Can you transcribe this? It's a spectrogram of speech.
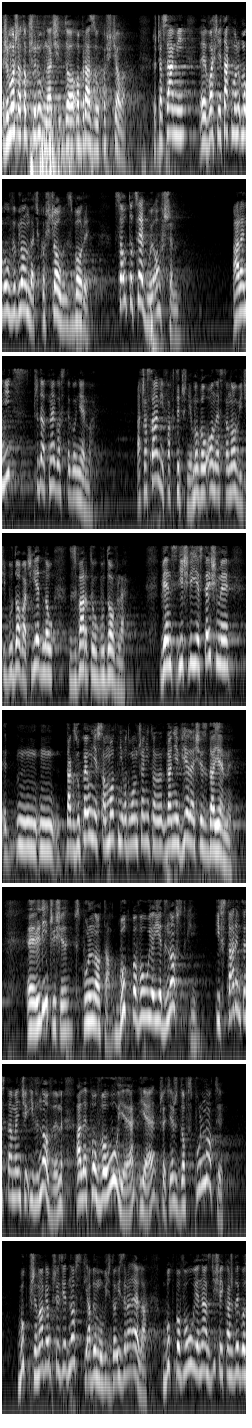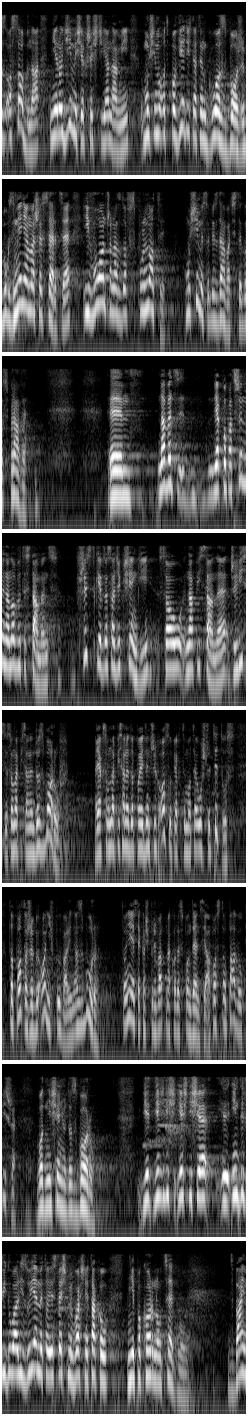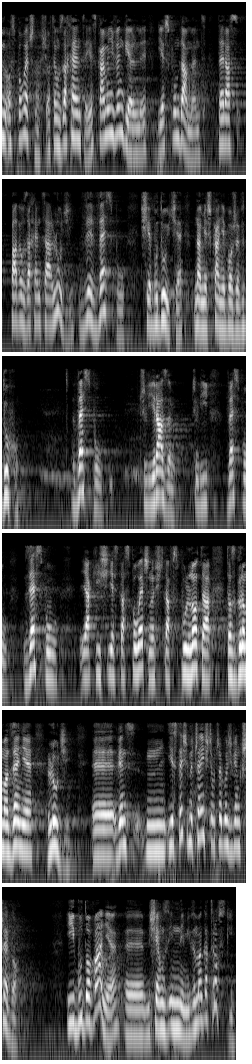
że można to przyrównać do obrazu kościoła. Że czasami y, właśnie tak mogą wyglądać kościoły, zbory. Są to cegły, owszem, ale nic przydatnego z tego nie ma. A czasami faktycznie mogą one stanowić i budować jedną zwartą budowlę. Więc jeśli jesteśmy mm, mm, tak zupełnie samotni, odłączeni, to na niewiele się zdajemy. E, liczy się wspólnota. Bóg powołuje jednostki i w Starym Testamencie, i w Nowym, ale powołuje je przecież do wspólnoty. Bóg przemawiał przez jednostki, aby mówić do Izraela. Bóg powołuje nas dzisiaj, każdego z osobna. Nie rodzimy się chrześcijanami. Musimy odpowiedzieć na ten głos Boży. Bóg zmienia nasze serce i włącza nas do wspólnoty. Musimy sobie zdawać z tego sprawę. Nawet jak popatrzymy na Nowy Testament, wszystkie w zasadzie księgi są napisane, czy listy są napisane do zborów. A jak są napisane do pojedynczych osób, jak Tymoteusz czy Tytus, to po to, żeby oni wpływali na zbór. To nie jest jakaś prywatna korespondencja. Apostoł Paweł pisze w odniesieniu do zboru. Jeśli, jeśli się y, indywidualizujemy, to jesteśmy właśnie taką niepokorną cegłą. Dbajmy o społeczność, o tę zachętę. Jest kamień węgielny, jest fundament. Teraz Paweł zachęca ludzi. Wy wespół się budujcie na mieszkanie Boże w duchu. Wespół, czyli razem, czyli wespół, zespół jakiś jest ta społeczność, ta wspólnota, to zgromadzenie ludzi. E, więc mm, jesteśmy częścią czegoś większego. I budowanie e, się z innymi wymaga troski.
